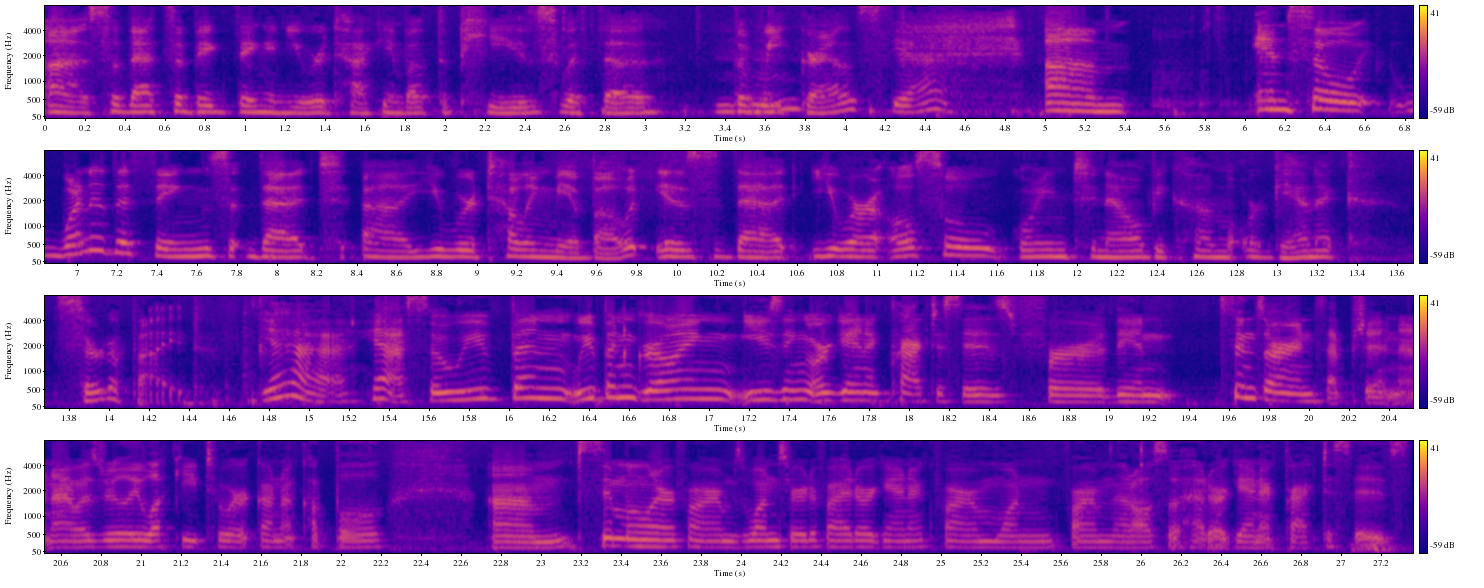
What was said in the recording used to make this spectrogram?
Uh, so that's a big thing. And you were talking about the peas with the the Mhm. wheatgrass. Yeah. Um, and so, one of the things that uh, you were telling me about is that you are also going to now become organic certified. Yeah, yeah. So we've been we've been growing using organic practices for the since our inception, and I was really lucky to work on a couple um, similar farms. One certified organic farm, one farm that also had organic practices.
